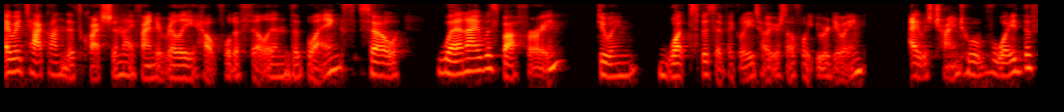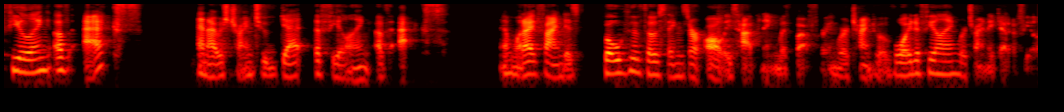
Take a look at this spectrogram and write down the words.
I would tack on this question. I find it really helpful to fill in the blanks. So when I was buffering, doing what specifically, tell yourself what you were doing. I was trying to avoid the feeling of X and I was trying to get the feeling of X. And what I find is both of those things are always happening with buffering. We're trying to avoid a feeling, we're trying to get a feeling.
